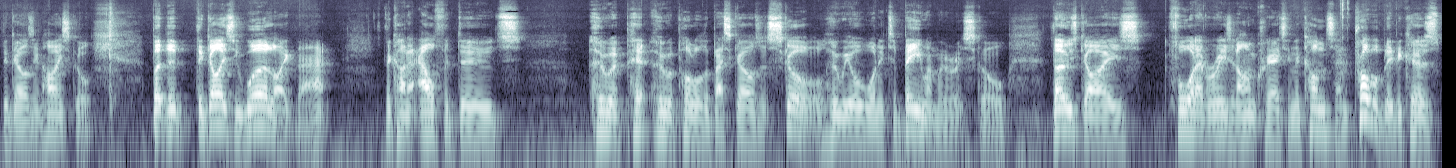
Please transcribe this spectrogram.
the girls in high school. But the the guys who were like that, the kind of alpha dudes who would who would pull all the best girls at school, who we all wanted to be when we were at school, those guys, for whatever reason, aren't creating the content. Probably because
